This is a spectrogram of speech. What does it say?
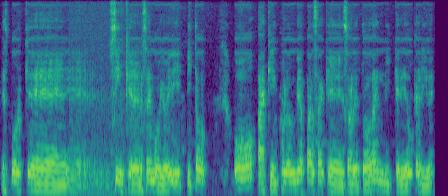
es porque sin querer se movió y pitó. O aquí en Colombia pasa que, sobre todo en mi querido Caribe,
